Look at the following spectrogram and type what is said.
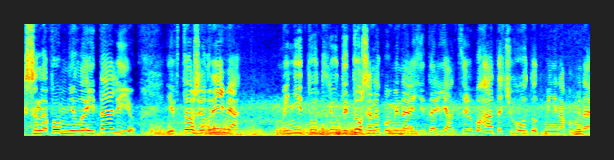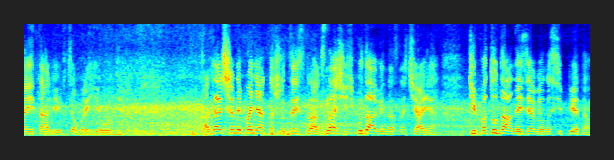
що напомнила Італію, і в то же время мені тут люди теж напоминають італьянців. І багато чого тут мені напоминає Італію в цьому регіоні. А далі непонятно, що цей знак значить, куди він означає. Типа туди не можна велосипедом.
